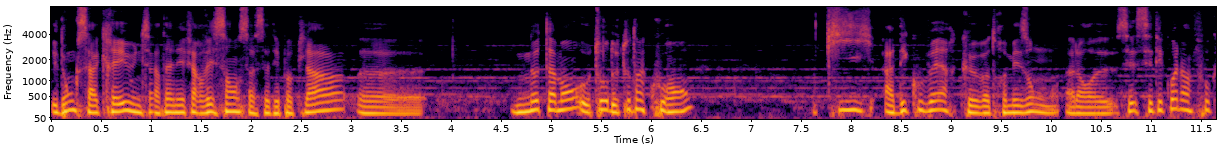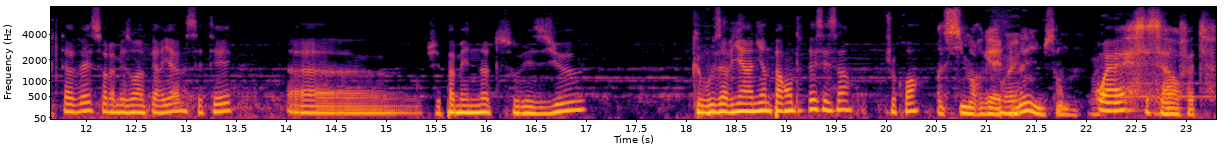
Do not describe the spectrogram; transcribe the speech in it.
Et donc, ça a créé une certaine effervescence à cette époque-là, notamment autour de tout un courant qui a découvert que votre maison. Alors, c'était quoi l'info que tu avais sur la maison impériale? C'était. J'ai pas mes notes sous les yeux. Que vous aviez un lien de parenté, c'est ça? Je crois ah, Simorga elle-même, il me semble. Ouais, c'est ça en fait.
